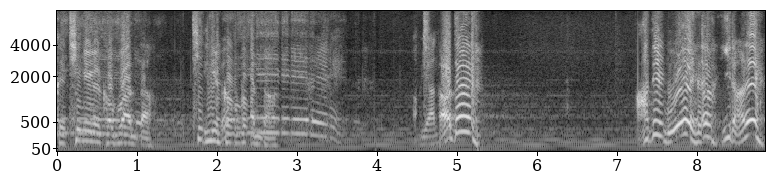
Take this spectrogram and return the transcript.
그 티닝을 거부한다. 티닝을 거부한다. 아 미안. 아들! 아들 뭐해? 어, 일 안해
